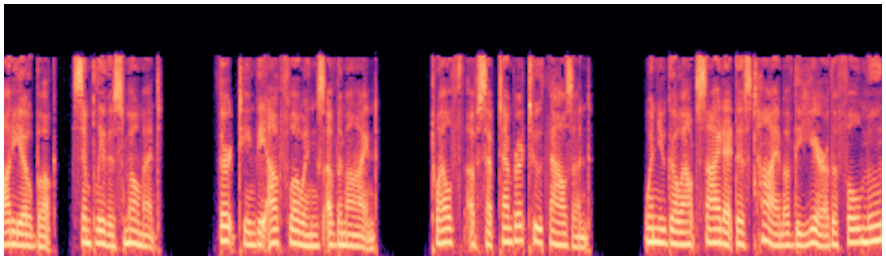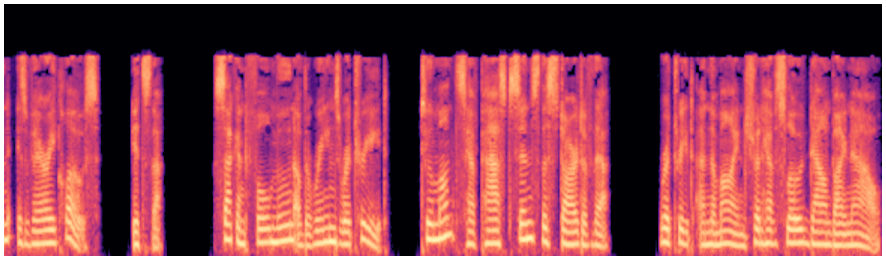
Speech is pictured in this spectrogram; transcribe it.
Audiobook, Simply This Moment. 13. The Outflowings of the Mind. 12th of September 2000. When you go outside at this time of the year, the full moon is very close. It's the second full moon of the rain's retreat. Two months have passed since the start of the retreat, and the mind should have slowed down by now.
